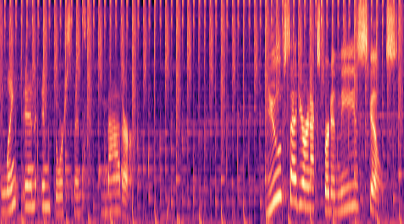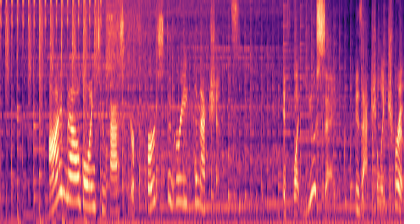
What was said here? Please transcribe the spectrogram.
LinkedIn endorsements matter. You've said you're an expert in these skills. I'm now going to ask your first degree connections if what you say is actually true.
